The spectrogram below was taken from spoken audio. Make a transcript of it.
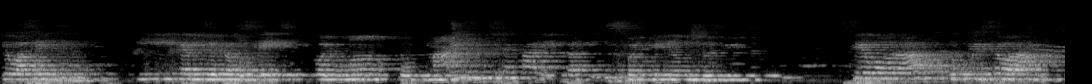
eu aceitei. E quero dizer para vocês foi o ano que eu mais me separei para Deus. Foi aquele ano de 2016. Se eu orava, eu comecei a orar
